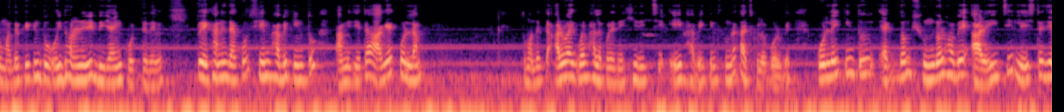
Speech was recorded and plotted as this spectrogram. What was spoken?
তোমাদেরকে কিন্তু ওই ধরনেরই ডিজাইন করতে দেবে। তো এখানে দেখো সেমভাবে কিন্তু আমি যেটা আগে করলাম তোমাদেরকে আরও একবার ভালো করে দেখিয়ে দিচ্ছি, এইভাবেই কিন্তু তোমরা কাজগুলো করবে। করলেই কিন্তু একদম সুন্দর হবে, আর এই যে লেসটা যে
